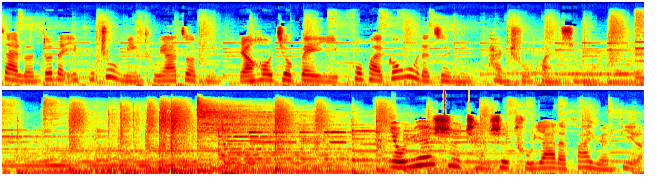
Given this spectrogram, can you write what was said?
在伦敦的一幅著名涂鸦作品，然后就被以破坏公物的罪名判处缓刑。纽约是城市涂鸦的发源地了，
